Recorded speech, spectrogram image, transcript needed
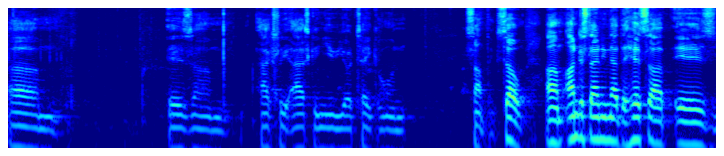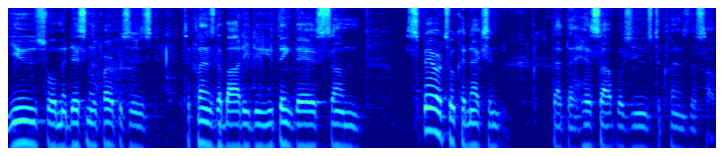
um, is um, actually asking you your take on something. So, um, understanding that the hyssop is used for medicinal purposes to cleanse the body, do you think there's some spiritual connection that the hyssop was used to cleanse the soul?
